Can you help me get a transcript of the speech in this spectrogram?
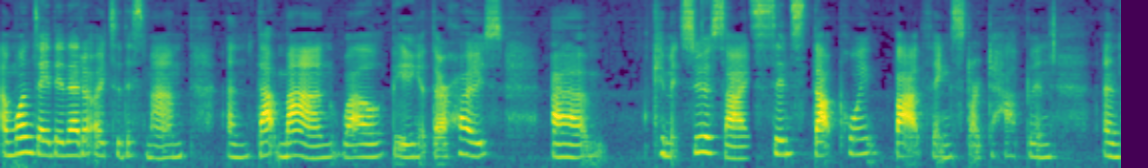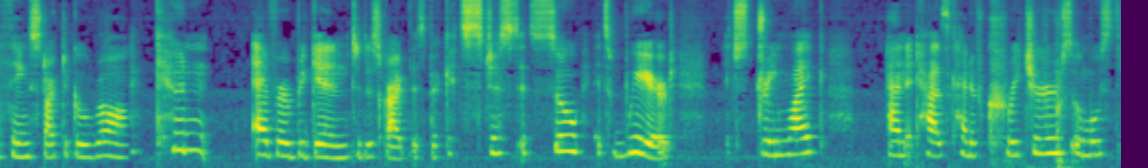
And one day they let it out to this man and that man while being at their house um, commits suicide. Since that point bad things start to happen and things start to go wrong. I couldn't ever begin to describe this book. It's just it's so it's weird. It's dreamlike and it has kind of creatures, almost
